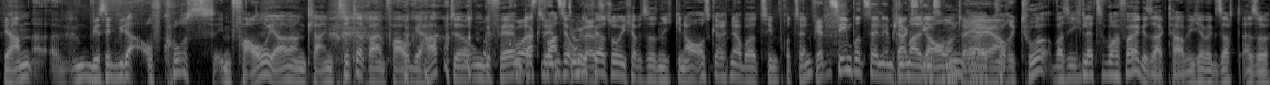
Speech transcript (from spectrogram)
wir haben, äh, wir sind wieder auf Kurs im V, ja, einen kleinen Zitterer im V gehabt, äh, ungefähr. Im DAX waren es ja ungefähr das? so, ich habe es jetzt nicht genau ausgerechnet, aber 10 Prozent. Wir hatten 10 Prozent im Pi DAX mal Daumen, runter. Ja, äh, ja. Korrektur, was ich letzte Woche vorher gesagt habe. Ich habe gesagt, also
